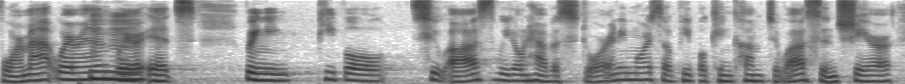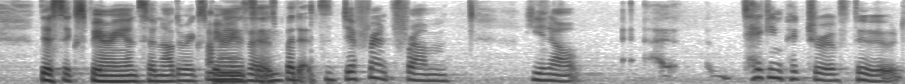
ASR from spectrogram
format we're in, mm-hmm. where it's bringing people to us. We don't have a store anymore, so people can come to us and share this experience and other experiences. Amazing. But it's different from, you know, taking picture of food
